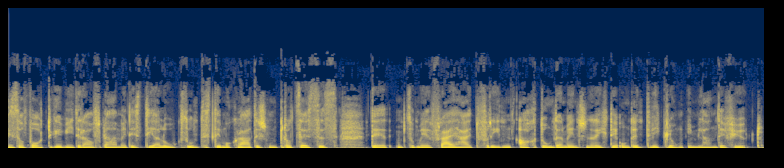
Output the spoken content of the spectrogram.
die sofortige Wiederaufnahme des Dialogs und des demokratischen Prozesses, der zu mehr Freiheit, Frieden, Achtung der Menschenrechte und Entwicklung im Lande führt.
